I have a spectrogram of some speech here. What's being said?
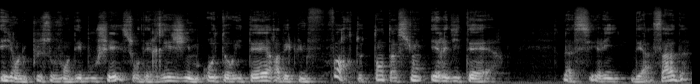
ayant le plus souvent débouché sur des régimes autoritaires avec une forte tentation héréditaire. La Syrie des Assad,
